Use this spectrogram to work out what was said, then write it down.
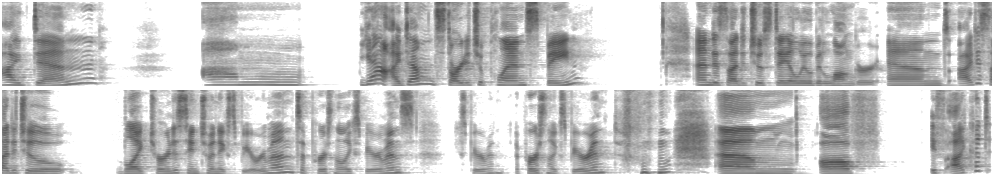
I then, um, yeah, I then started to plan Spain and decided to stay a little bit longer. And I decided to like turn this into an experiment, a personal experiment, experiment, a personal experiment um, of if I could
